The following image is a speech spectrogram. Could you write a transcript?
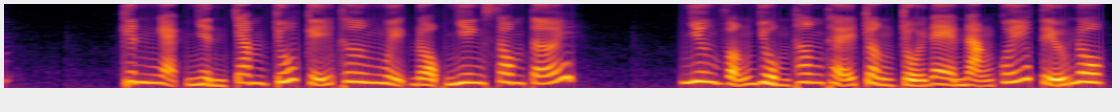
Kinh ngạc nhìn chăm chú kỹ Thương Nguyệt đột nhiên xông tới, nhưng vẫn dùng thân thể trần trụi đè nặng Quý Tiểu Nô,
